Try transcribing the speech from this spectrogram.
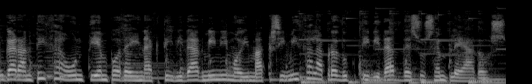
garantiza un tiempo de inactividad mínimo y maximiza la productividad de sus empleados.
